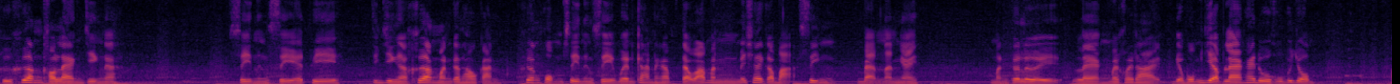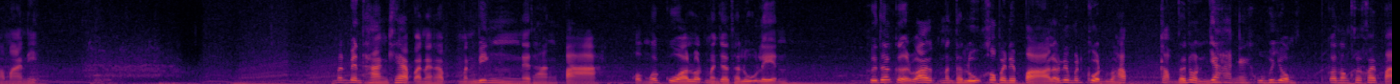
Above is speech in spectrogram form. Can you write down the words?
คือเครื่องเขาแรงจริงนะ 414 HP จริง ๆอะเครื่องมันก็เท่ากัน เครื่องผม 414 เหมือนกันนะครับ แต่ว่ามันไม่ใช่กระบะซิ่งแบบนั้นไง มันก็เลยแรงไม่ค่อยได้ เดี๋ยวผมเหยียบแรงให้ดูคุณผู้ชม ประมาณนี้ มันเป็นทางแคบอะนะครับ มันวิ่งในทางป่า ผมก็กลัวรถมันจะทะลุเลน คือถ้าเกิดว่ามันทะลุเข้าไปในป่าแล้วเนี่ยมันกดวับกลับถนนยากไงคุณผู้ชมก็ก็ต้องค่อย ๆไป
